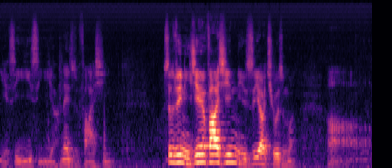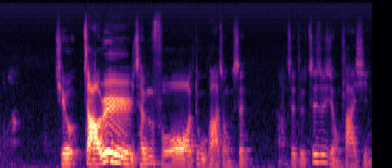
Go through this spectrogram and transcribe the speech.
也是一是一样，那是发心。甚至你今天发心，你是要求什么？啊，求早日成佛，度化众生。啊这都这是一种发心，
